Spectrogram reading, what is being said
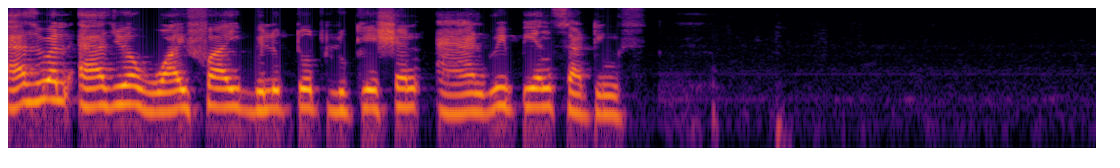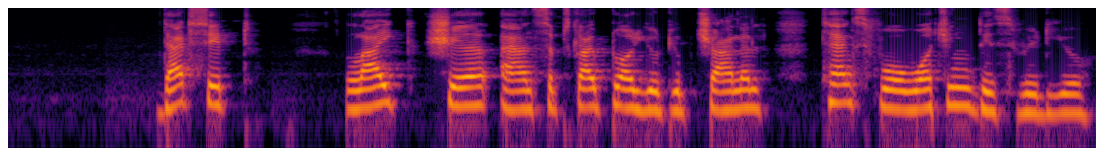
as well as your Wi-Fi, Bluetooth location and VPN settings. That's it like share and subscribe to our youtube channel. Thanks for watching this video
